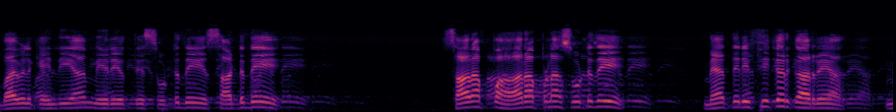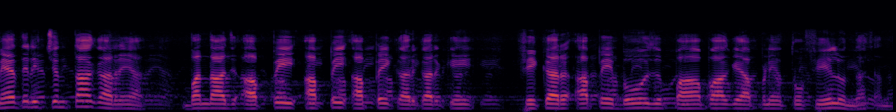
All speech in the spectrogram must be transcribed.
ਬਾਈਬਲ ਕਹਿੰਦੀ ਆ, ਮੇਰੇ ਉੱਤੇ ਸੁੱਟ ਦੇ ਛੱਡ ਦੇ ਸਾਰਾ ਭਾਰ ਆਪਣਾ ਸੁੱਟ ਦੇ ਮੈਂ ਤੇਰੀ ਫਿਕਰ ਕਰ ਰਿਹਾ, ਮੈਂ ਤੇਰੀ ਚਿੰਤਾ ਕਰ ਰਿਹਾ। ਬੰਦਾ ਅੱਜ ਆਪੇ ਆਪੇ ਆਪੇ ਕਰ ਕਰਕੇ ਫਿਕਰ, ਆਪੇ ਬੋਝ ਪਾ ਪਾ ਕੇ ਆਪਣੇ ਉੱਤੋਂ ਫੇਲ ਹੁੰਦਾ ਜਾਂਦਾ।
